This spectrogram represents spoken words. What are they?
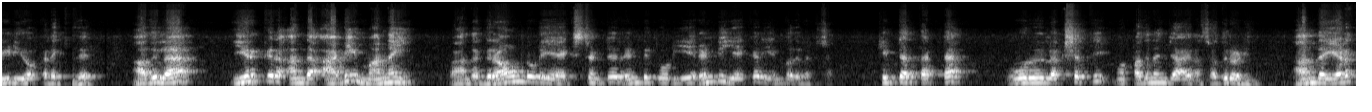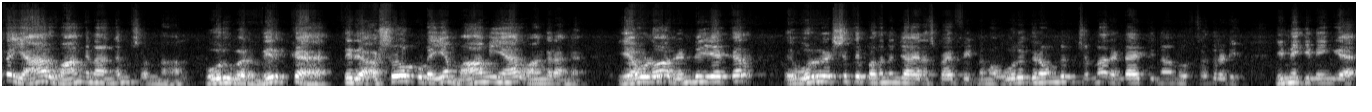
வீடியோ கிடைக்குது. அதுல இருக்கிற அந்த அடிமனை அந்த கிரவுண்டுடைய எக்ஸ்டென்ட் ரெண்டு கோடியே ரெண்டு ஏக்கர் எண்பது லட்சம். கிட்டத்தட்ட ஒரு லட்சத்தி பதினஞ்சாயிரம் சதுரடி. அந்த இடத்தை யார் வாங்கினாங்கன்னு சொன்னால் ஒருவர் விற்க திரு அசோக்குடைய மாமியார் வாங்குறாங்க. எவ்வளோ? ரெண்டு ஏக்கர் ஒரு லட்சத்தி பதினஞ்சாயிரம் ஸ்கொயர் ஃபீட் நம்ம ஒரு கிரவுண்டுன்னு சொன்னால் ரெண்டாயிரத்தி நானூறு சதுரடி. இன்னைக்கு நீங்கள்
